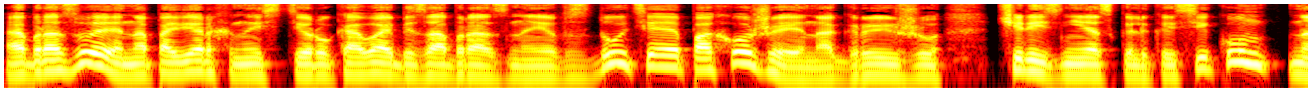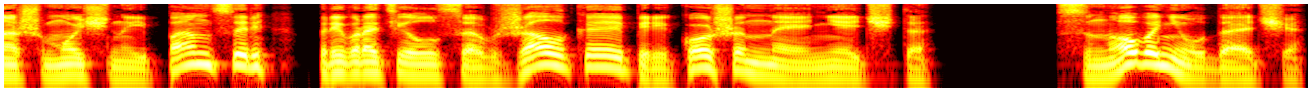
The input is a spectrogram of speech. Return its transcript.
образуя на поверхности рукава безобразные вздутия, похожие на грыжу. Через несколько секунд наш мощный панцирь превратился в жалкое, перекошенное нечто. Снова неудача.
